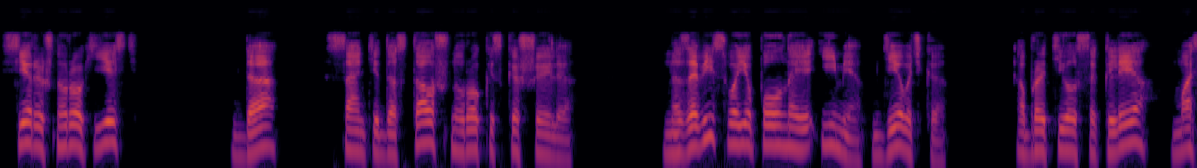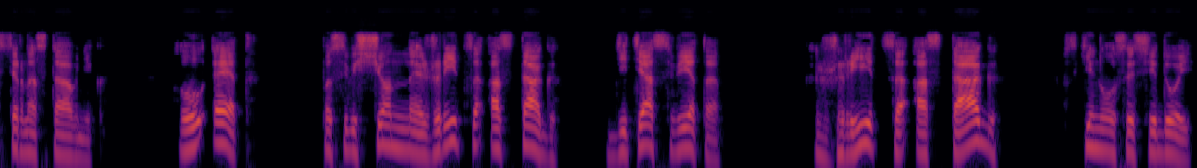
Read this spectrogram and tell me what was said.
Серый шнурок есть? Да, Санти достал шнурок из кошеля. «Назови свое полное имя, девочка», — обратился к Ле мастер-наставник. «Лэт, посвященная жрица Астаг, дитя света». «Жрица Астаг?» — вскинулся Седой.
